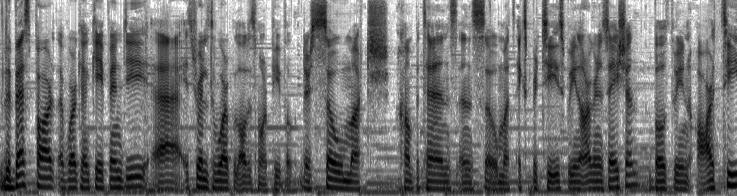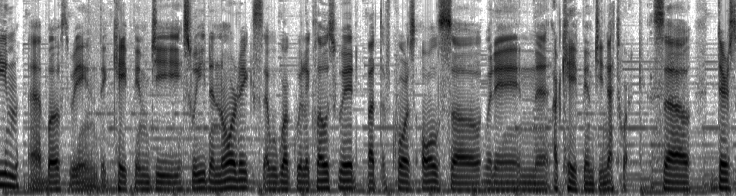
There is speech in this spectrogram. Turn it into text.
The best part of working at KPMG uh, is really to work with all the smart people. There's so much competence and so much expertise within our organization, both within our team, uh, both within the KPMG Sweden Nordics that we work really close with, but of course also within uh, our KPMG network. So there's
